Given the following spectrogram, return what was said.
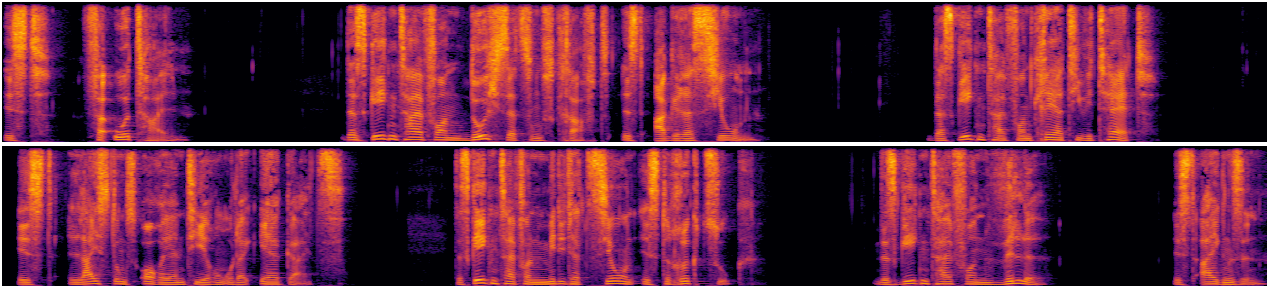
ist Verurteilen. Das Gegenteil von Durchsetzungskraft ist Aggression. Das Gegenteil von Kreativität ist Leistungsorientierung oder Ehrgeiz. Das Gegenteil von Meditation ist Rückzug. Das Gegenteil von Wille ist Eigensinn.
